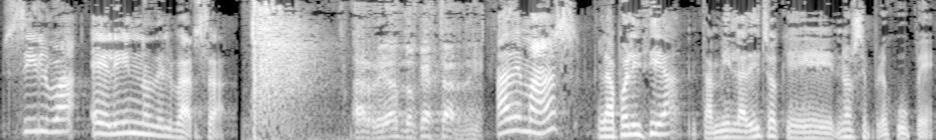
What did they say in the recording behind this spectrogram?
Silva, el himno del Barça. Arreando que es tarde. Además, la policía también le ha dicho que no se preocupe,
